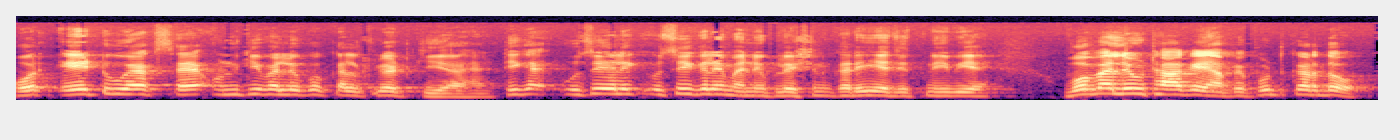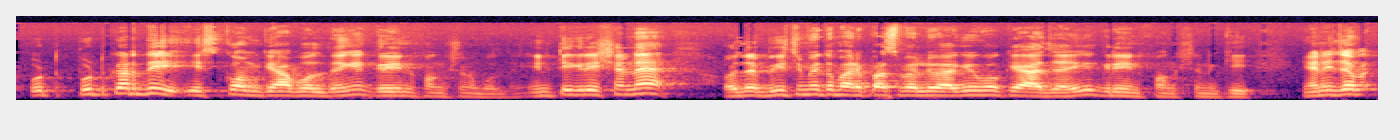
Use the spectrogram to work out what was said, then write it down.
और a2x है, उनकी वैल्यू को कैलकुलेट किया है। ठीक है? उसी उसी के लिए मैनिपुलेशन करी है जितनी भी है। वो वैल्यू उठा के यहाँ पे पुट कर दो। पुट पुट कर दी, इसको हम क्या बोल देंगे? ग्रीन फ़ंक्शन बोल देंगे। इंटीग्रेशन है और जब बीच में तुम्हारे पास वैल्यू आएगी वो क्या आ जाएगी? ग्रीन फ़ंक्शन की। यानी जब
